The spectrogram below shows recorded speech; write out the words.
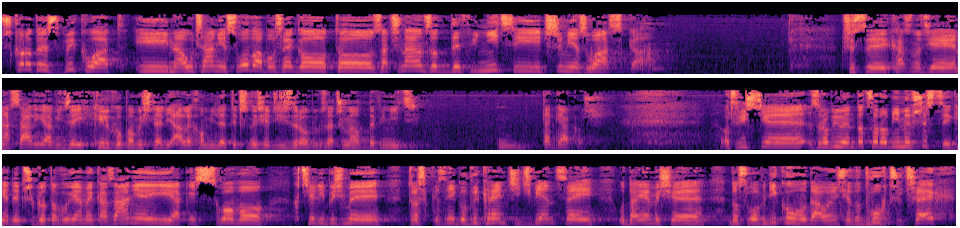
Skoro to jest wykład i nauczanie Słowa Bożego, to zaczynając od definicji, czym jest łaska. Wszyscy kaznodzieje na sali, ja widzę ich kilku, pomyśleli, ale homiletyczny się dziś zrobił. Zaczyna od definicji. Tak jakoś. Oczywiście zrobiłem to, co robimy wszyscy, kiedy przygotowujemy kazanie i jakieś słowo chcielibyśmy troszkę z niego wykręcić więcej. Udajemy się do słowników, udałem się do dwóch czy trzech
